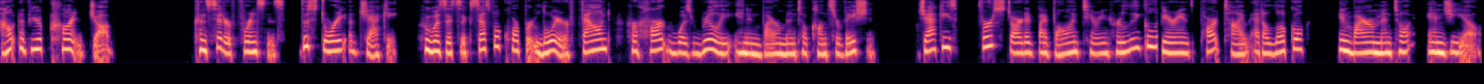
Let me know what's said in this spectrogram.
out of your current job. Consider, for instance, the story of Jackie, who was a successful corporate lawyer, found her heart was really in environmental conservation. Jackie's first started by volunteering her legal experience part time at a local environmental NGO.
